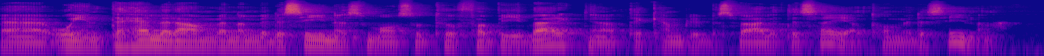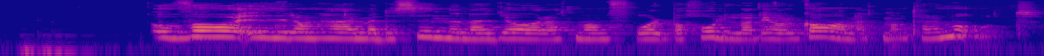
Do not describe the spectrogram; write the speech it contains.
Eh, och inte heller använda mediciner som har så tuffa biverkningar att det kan bli besvärligt i sig att ta medicinerna. Och vad i de här medicinerna gör att man får behålla det organet man tar emot?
